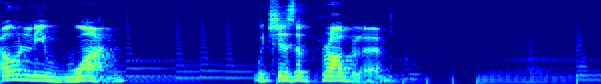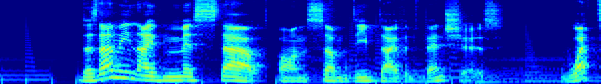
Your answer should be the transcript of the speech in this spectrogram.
only one, which is a problem. Does that mean I've missed out on some deep dive adventures? What?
